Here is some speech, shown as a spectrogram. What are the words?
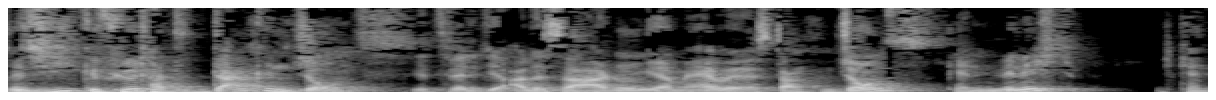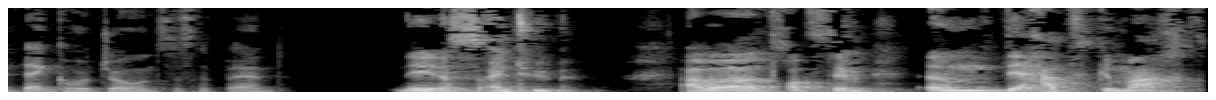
Regie geführt hat Duncan Jones. Jetzt werdet ihr alle sagen, ja, wer ist Duncan Jones? Kennen wir nicht. Ich kenne Danko Jones, das ist eine Band. Nee, das ist ein Typ. Aber trotzdem, ähm, der hat gemacht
